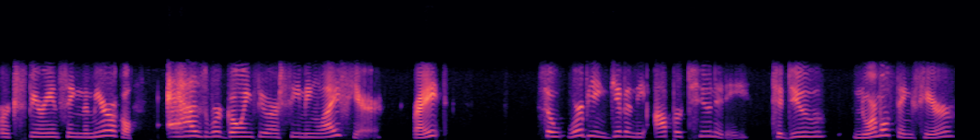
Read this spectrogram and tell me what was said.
or experiencing the miracle as we're going through our seeming life here, right? So we're being given the opportunity to do normal things here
